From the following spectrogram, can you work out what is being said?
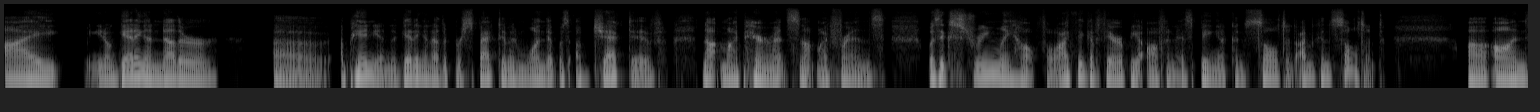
I, you know, getting another uh, opinion, getting another perspective, and one that was objective, not my parents, not my friends, was extremely helpful. I think of therapy often as being a consultant. I'm a consultant uh, on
